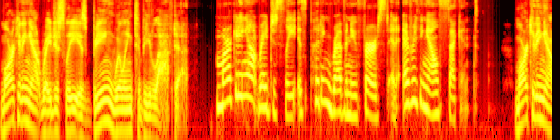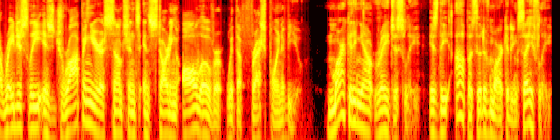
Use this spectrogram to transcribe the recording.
Marketing outrageously is being willing to be laughed at. Marketing outrageously is putting revenue first and everything else second. Marketing outrageously is dropping your assumptions and starting all over with a fresh point of view. Marketing outrageously is the opposite of marketing safely,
